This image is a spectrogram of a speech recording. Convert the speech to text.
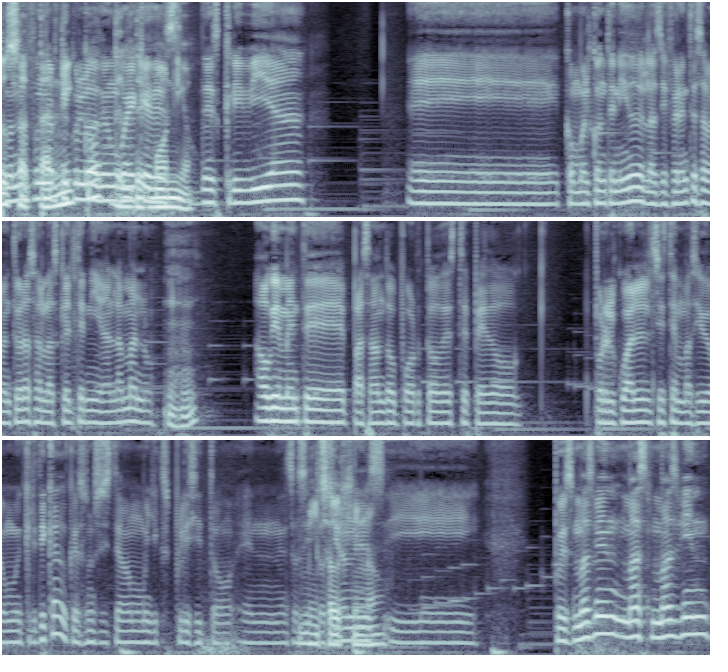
Documento mandó fue un artículo de un del güey que des- describía eh, como el contenido de las diferentes aventuras a las que él tenía a la mano. Obviamente pasando por todo este pedo por el cual el sistema ha sido muy criticado, que es un sistema muy explícito en esas Misógino. situaciones y pues más bien más más bien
